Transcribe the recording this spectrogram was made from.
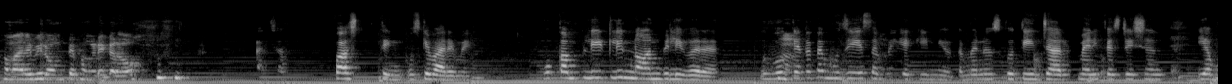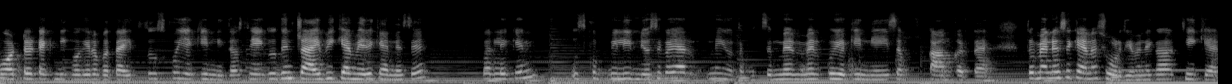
हमारे भी रोंगटे भंगड़े कराओ। अच्छा। फ़र्स्ट थिंग उसके बारे में। वो कम्प्लीटली नॉन बिलीवर है। वो हम्म। कहता था मुझे ये सब में यकीन नहीं होता। मैंने उसको तीन चार मैनिफेस्टेशन या वाटर टेक्निक वगैरह बताई थी तो उसको यकीन नहीं था। उसने एक दो दिन ट्राई भी किया मेरे कहने से पर लेकिन उसको बिलीव नहीं। उसने कहा यार नहीं होता मुझसे। मैं मेरे को यकीन नहीं है ये सब काम करता है। तो मैंने उसे कहना छोड़ दिया। मैंने कहा ठीक है।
